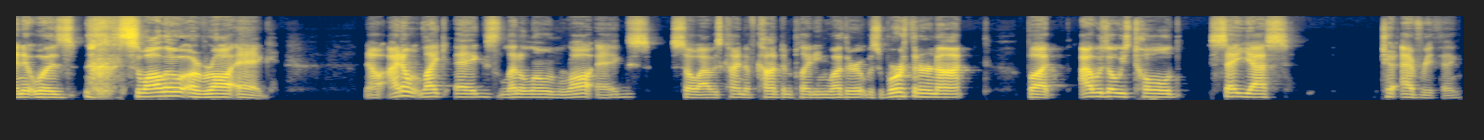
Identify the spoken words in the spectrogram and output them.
and it was swallow a raw egg. Now, I don't like eggs, let alone raw eggs. So I was kind of contemplating whether it was worth it or not. But I was always told say yes to everything.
